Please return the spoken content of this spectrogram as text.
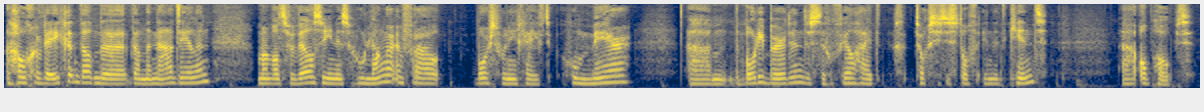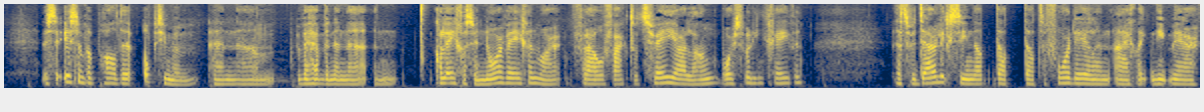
hoger wegen dan de, dan de nadelen. Maar wat we wel zien is hoe langer een vrouw borstvoeding geeft... hoe meer um, de body burden, dus de hoeveelheid toxische stof in het kind, uh, ophoopt. Dus er is een bepaalde optimum. En um, we hebben een, een collega's in Noorwegen... waar vrouwen vaak tot twee jaar lang borstvoeding geven dat we duidelijk zien dat, dat, dat de voordelen eigenlijk niet meer...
